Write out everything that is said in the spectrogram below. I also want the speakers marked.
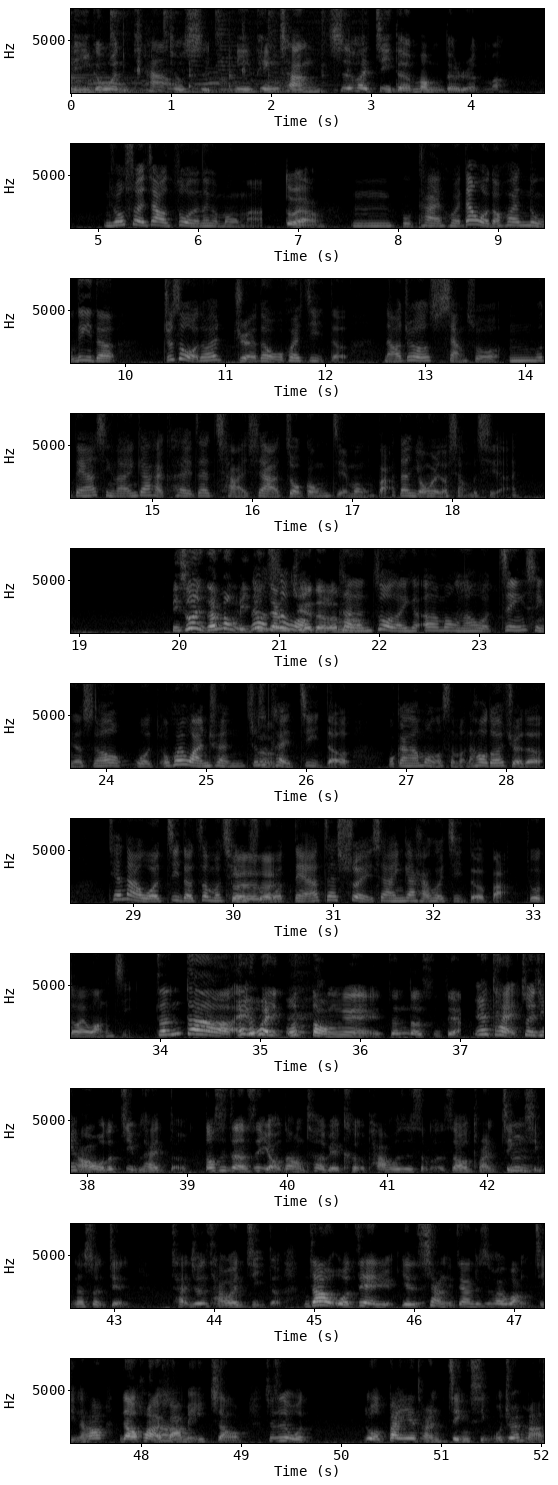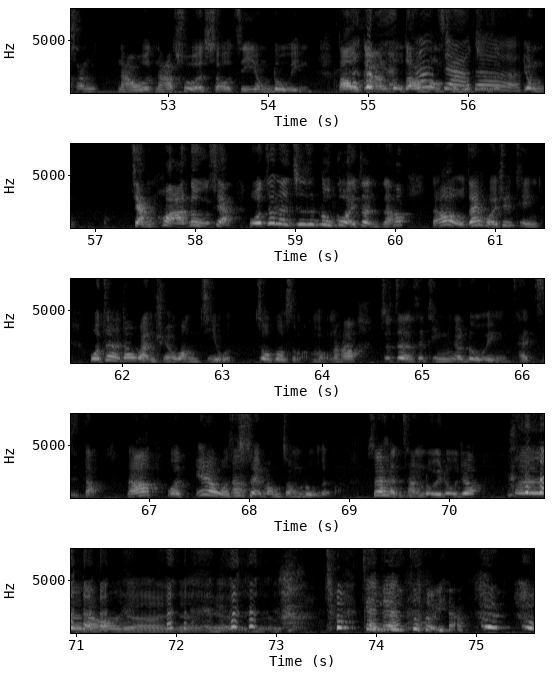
Speaker 1: 问你一个问题
Speaker 2: 好，
Speaker 1: 就是你平常是会记得梦的人吗？
Speaker 2: 你说睡觉做的那个梦吗？
Speaker 1: 对啊，
Speaker 2: 嗯，不太会，但我都会努力的，就是我都会觉得我会记得，然后就想说，嗯，我等一下醒来应该还可以再查一下周公解梦吧，但永远都想不起来。
Speaker 1: 你说你在梦里就这样
Speaker 2: 就是
Speaker 1: 觉得了吗
Speaker 2: 可能？做了一个噩梦，然后我惊醒的时候，我我会完全就是
Speaker 1: 嗯
Speaker 2: 可以记得我刚刚梦了什么，然后我都会觉得，天哪，我记得这么清楚，
Speaker 1: 对对对
Speaker 2: 我等下再睡一下应该还会记得吧，就我都会忘记。
Speaker 1: 真的，哎、我我懂哎，真的是这样。因为太最近好像我都记不太得，都是真的是有那种特别可怕或是什么的时候，突然惊醒、那瞬间。才就是才会记得，你知道我之前也是像你这样，就是会忘记。然后你知道我后来发明一招，就是我如果半夜突然惊醒，我就会马上拿我拿出我的手机用录音，把我刚刚录到的 梦全部就是用讲话录下。我真的就是录过一阵子，然后然后我再回去听，我真的都完全忘记我做过什么梦，然后就真的是听那个录音才知道。然后我因为我是
Speaker 2: 嗯
Speaker 1: 睡梦中录的嘛，所以很常录一录就。呃，然后那个那个那个，就感觉是这样。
